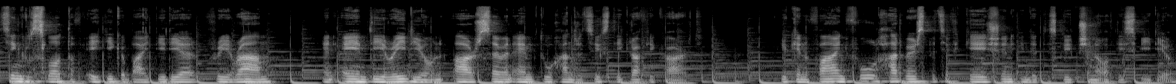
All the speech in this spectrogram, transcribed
single slot of 8GB DDR3 RAM and AMD Radeon R7 M260 graphic card. You can find full hardware specification in the description of this video.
